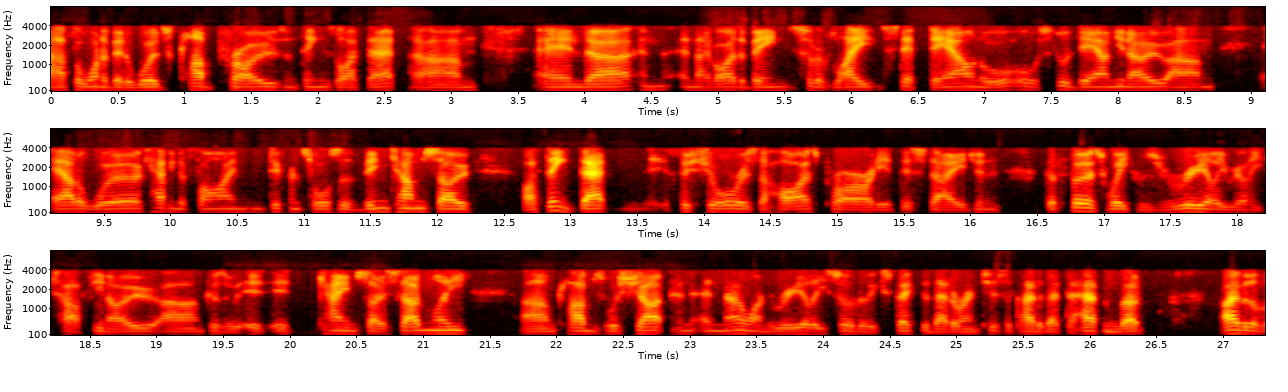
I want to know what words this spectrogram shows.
uh, for want of better words, club pros and things like that. Um, and, uh, and and they've either been sort of laid, stepped down, or, or stood down. You know, um, out of work, having to find different sources of income. So I think that for sure is the highest priority at this stage. And the first week was really, really tough. You know, because um, it, it came so suddenly. Um, clubs were shut, and, and no one really sort of expected that or anticipated that to happen. But over the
